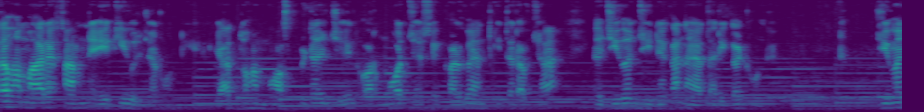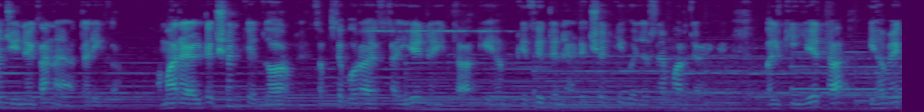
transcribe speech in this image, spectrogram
तब हमारे सामने एक ही उलझन होती है। या तो हम हॉस्पिटल जेल और मौत जैसे कड़वे अंत की तरफ़ जाएँ या जीवन जीने का नया तरीका ढूंढें। जीवन जीने का नया तरीका। हमारे एडिक्शन के दौर में सबसे बुरा हिस्सा ये नहीं था कि हम किसी दिन एडिक्शन की वजह से मर जाएँगे, बल्कि ये था कि हम एक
